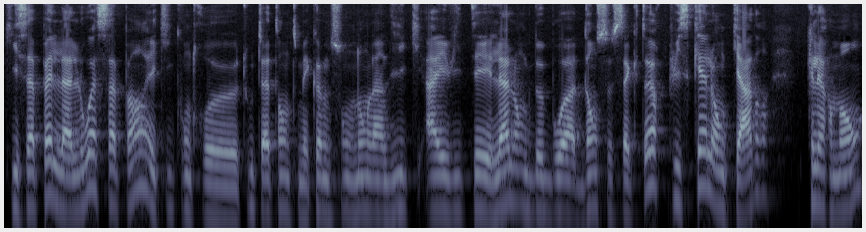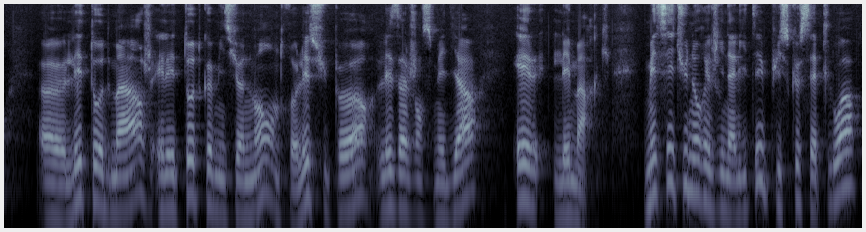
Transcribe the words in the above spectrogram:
qui s'appelle la loi Sapin et qui, contre toute attente, mais comme son nom l'indique, a évité la langue de bois dans ce secteur puisqu'elle encadre clairement euh, les taux de marge et les taux de commissionnement entre les supports, les agences médias et les marques. Mais c'est une originalité puisque cette loi,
